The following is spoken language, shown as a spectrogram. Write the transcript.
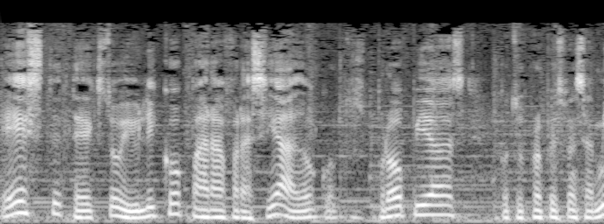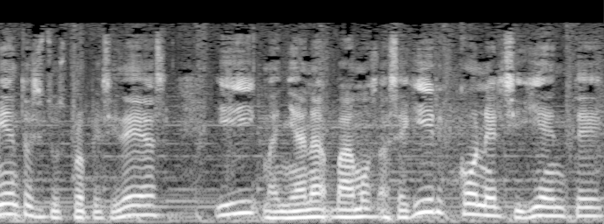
este texto bíblico parafraseado con tus propias, con tus propios pensamientos y tus propias ideas. Y mañana vamos a seguir con el siguiente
